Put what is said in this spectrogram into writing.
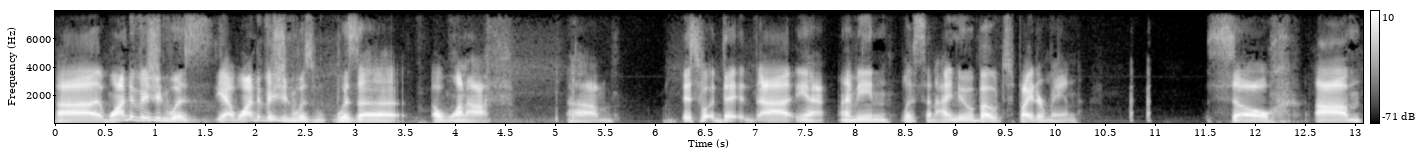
Uh wandavision was yeah wandavision was was a a one-off. Um this the uh yeah i mean listen i knew about spider-man. So um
